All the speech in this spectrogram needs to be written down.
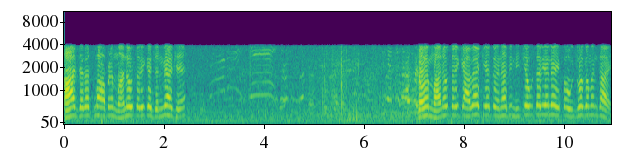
આ જગતમાં આપણે માનવ તરીકે જન્મ્યા છે. તો હવે માનવ તરીકે આવ્યા છીએ તો એનાથી નીચે ઉતરીએ નહીં, પણ ઉદ્વગમન થાય.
